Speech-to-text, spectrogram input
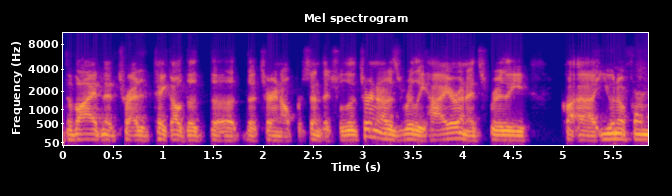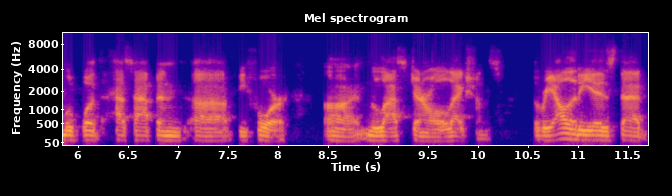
divide and try to take out the, the, the turnout percentage. So the turnout is really higher, and it's really uh, uniform with what has happened uh, before uh, in the last general elections. The reality is that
